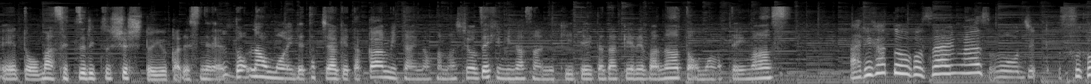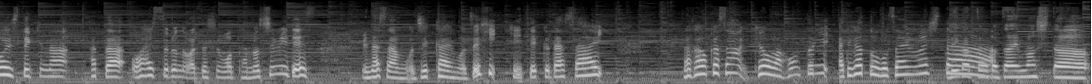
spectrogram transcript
えっ、と、まあ、設立趣旨というかですね、うん。どんな思いで立ち上げたかみたいなお話をぜひ皆さんに聞いていただければなと思っています。ありがとうございます。もうじ、すごい素敵な方、お会いするの私も楽しみです。皆さんも次回もぜひ聞いてください。長岡さん、今日は本当にありがとうございました。ありがとうございました。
